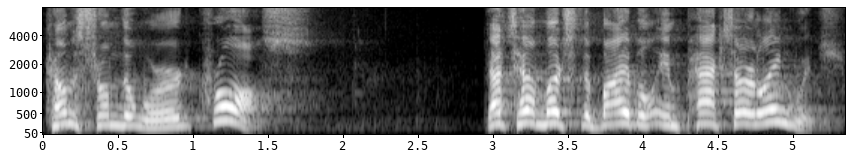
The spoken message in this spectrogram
comes from the word cross. That's how much the Bible impacts our language.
